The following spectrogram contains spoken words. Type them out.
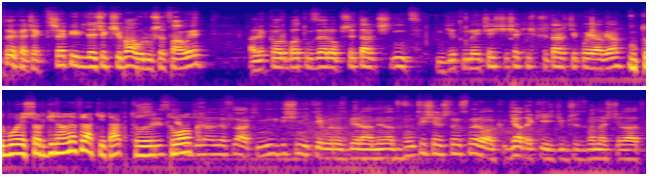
Słychać jak trzepie, widać jak się wał rusza cały. Ale korba tu zero przytarć, nic. Gdzie tu najczęściej się jakieś przytarcie pojawia. I tu były jeszcze oryginalne flaki, tak? Tu, Wszystkie tłok. oryginalne flaki, nigdy silnik nie był rozbierany. Na 2008 rok dziadek jeździł przez 12 lat.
